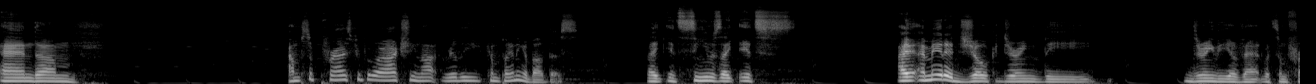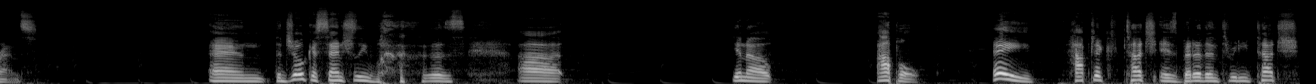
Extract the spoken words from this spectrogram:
And um I'm surprised people are actually not really complaining about this. Like it seems like it's I, I made a joke during the during the event with some friends. And the joke essentially was uh you know Apple. Hey, haptic touch is better than 3D touch.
